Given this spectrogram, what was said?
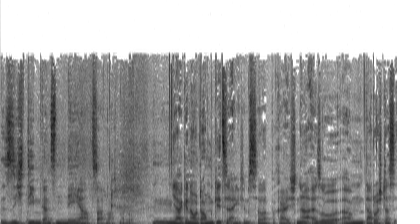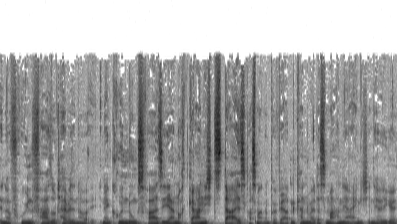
sich dem Ganzen nähert, sagen wir es mal so? Ja, genau darum geht es ja eigentlich im Startup-Bereich. Ne? Also ähm, dadurch, dass in der frühen Phase oder teilweise in der, in der, Gründungsphase ja noch gar nichts da ist, was man bewerten kann, weil das machen ja eigentlich in der Regel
